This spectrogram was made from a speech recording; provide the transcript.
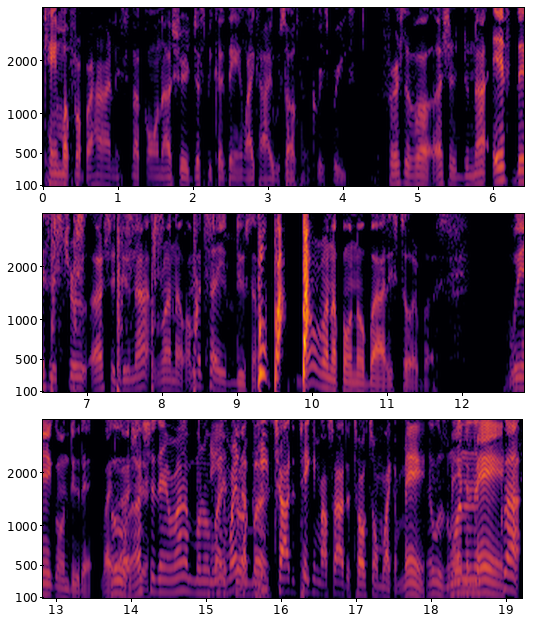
came up from behind and snuck on Usher just because they didn't like how he was talking to Chris Breeze. First of all, Usher, do not. If this is true, Usher, do not run up. I'm gonna tell you to do something. Boop, bop, bop. Don't run up on nobody's tour bus. We ain't gonna do that. Like Ooh, Usher, Usher didn't run up on He, nobody. ain't ran up. bus. he tried to take him outside to talk to him like a man. It was man one to in the man. clock.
